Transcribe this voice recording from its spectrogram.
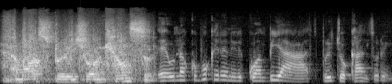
About spiritual counseling. Eh, unakumbuka ile nilikuambia spiritual counseling?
